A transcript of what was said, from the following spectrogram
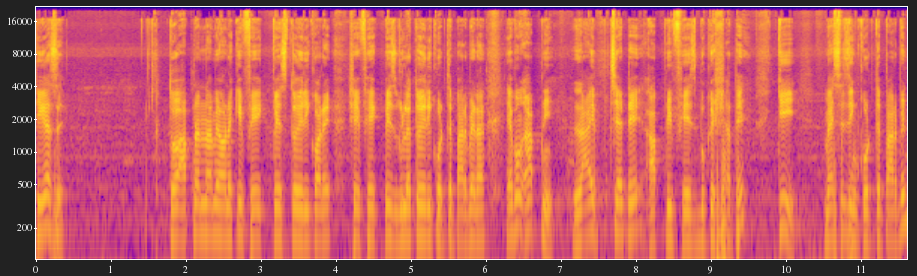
ঠিক আছে? তো আপনার নামে অনেকে ফেক পেজ তৈরি করে, সেই ফেক পেজগুলো তৈরি করতে পারবে না। এবং আপনি লাইভ চ্যাটে আপনি ফেসবুকের সাথে কি মেসেজিং করতে পারবেন,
